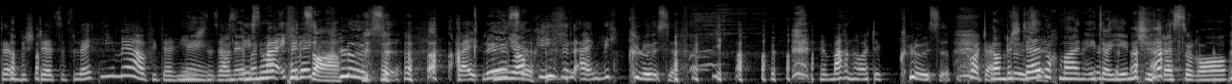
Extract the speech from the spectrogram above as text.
Dann bestellst du vielleicht nie mehr auf Italienisch. Nee, dann sagst dann du immer nur Mal, ich Pizza. will Klöße. Weil Klöße. Gnocchi sind eigentlich Klöße. Wir machen heute Klöße. Ricotta, Dann bestell Klöße. doch mal ein italienisches Restaurant.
